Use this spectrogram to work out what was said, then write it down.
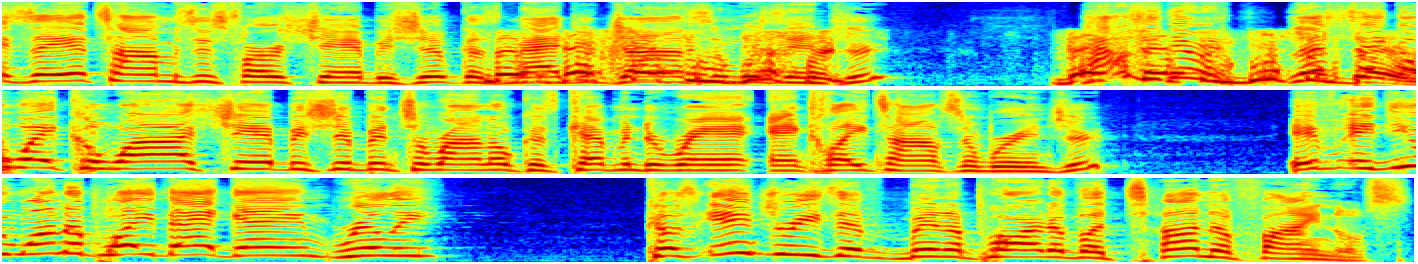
Isiah Thomas's first championship because Magic Johnson was different. injured. That's How's it something different? Let's different, take away Kawhi's championship in Toronto because Kevin Durant and Klay Thompson were injured. If if you want to play that game, really, because injuries have been a part of a ton of finals.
